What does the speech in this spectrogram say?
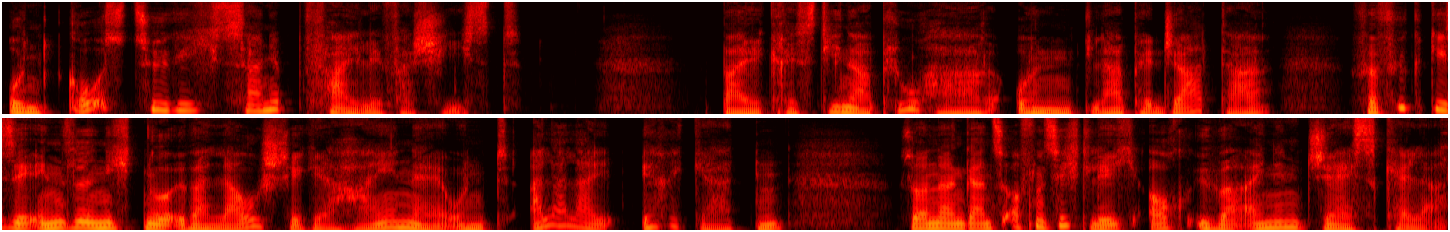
und großzügig seine Pfeile verschießt. Bei Christina Pluhar und La Peggiata verfügt diese Insel nicht nur über lauschige Haine und allerlei Irrgärten, sondern ganz offensichtlich auch über einen Jazzkeller.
